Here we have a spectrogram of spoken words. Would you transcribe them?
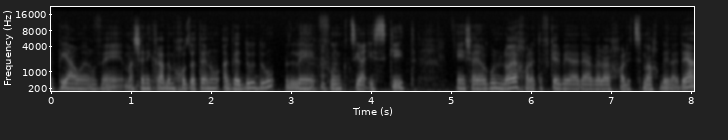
אפי אאואר, ומה שנקרא במחוזותינו אגדודו, לפונקציה עסקית. שהארגון לא יכול לתפקד בלעדיה ולא יכול לצמוח בלעדיה,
